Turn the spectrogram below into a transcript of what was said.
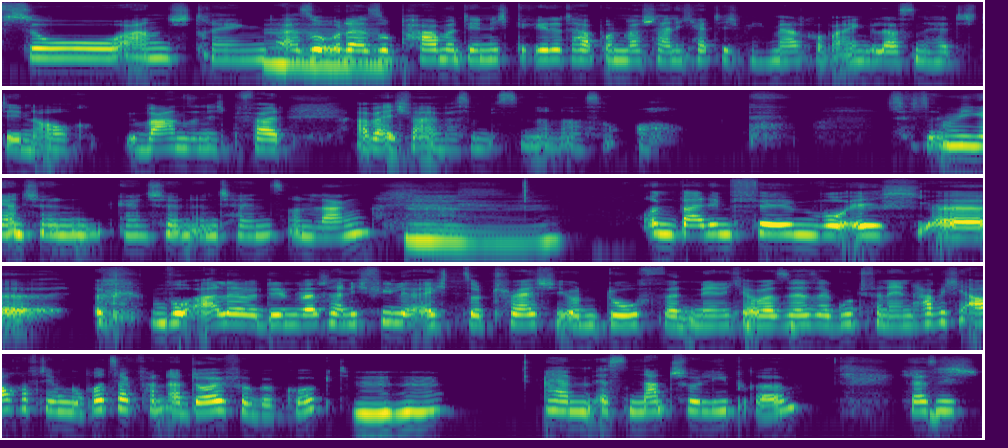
so anstrengend. Also, Mhm. oder so paar, mit denen ich geredet habe und wahrscheinlich hätte ich mich mehr drauf eingelassen, hätte ich den auch wahnsinnig gefeiert. Aber ich war einfach so ein bisschen danach so, oh, das ist irgendwie ganz schön, ganz schön intens und lang. Hm. Und bei dem Film, wo ich, äh, wo alle, den wahrscheinlich viele echt so trashy und doof finden, den ich aber sehr, sehr gut finde, den habe ich auch auf dem Geburtstag von Adolfo geguckt, Mhm. Ähm, ist Nacho Libre. Ich weiß nicht,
